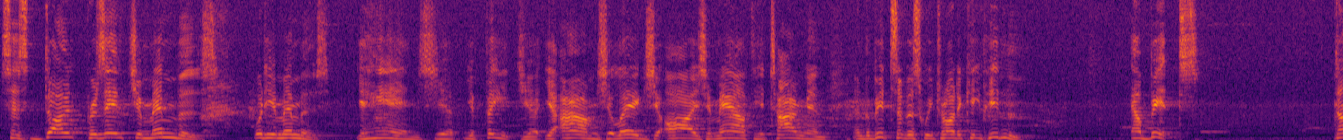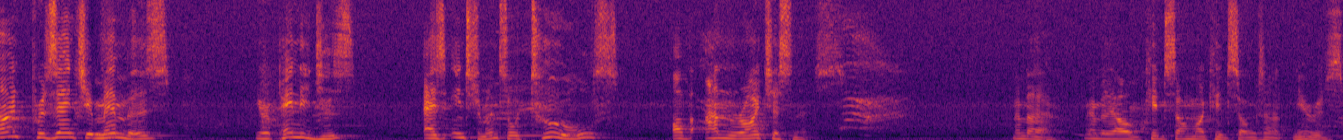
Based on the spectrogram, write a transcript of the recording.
says, Don't present your members. What are your members? Your hands, your, your feet, your, your arms, your legs, your eyes, your mouth, your tongue, and, and the bits of us we try to keep hidden. Our bits. Don't present your members, your appendages, as instruments or tools of unrighteousness. Remember, remember the old kids' song? My kids' songs aren't near as,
